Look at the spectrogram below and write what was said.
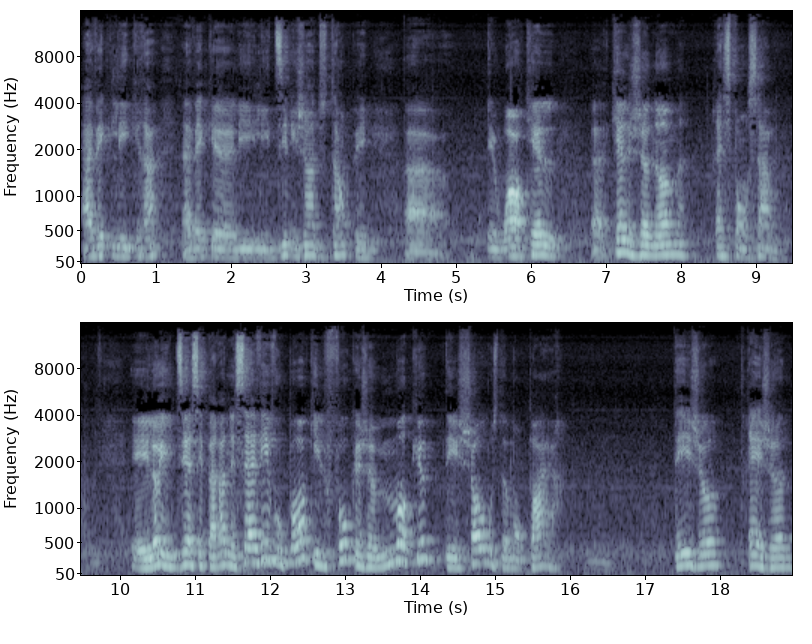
avec les grands, avec les, dirigeants du temple, et, et wow, quel jeune homme responsable. Et là, il dit à ses parents, ne savez-vous pas qu'il faut que je m'occupe des choses de mon Père? Déjà, très jeune,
